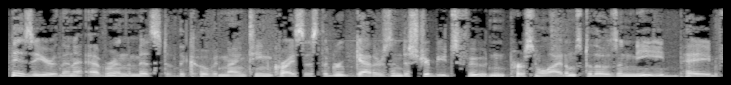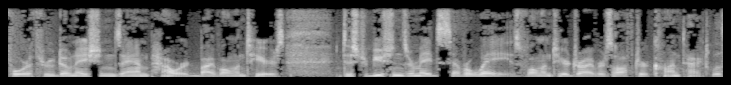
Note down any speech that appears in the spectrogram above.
busier than ever in the midst of the COVID 19 crisis. The group gathers and distributes food and personal items to those in need, paid for through donations and powered by volunteers. Distributions are made several ways. Volunteer drivers offer contactless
